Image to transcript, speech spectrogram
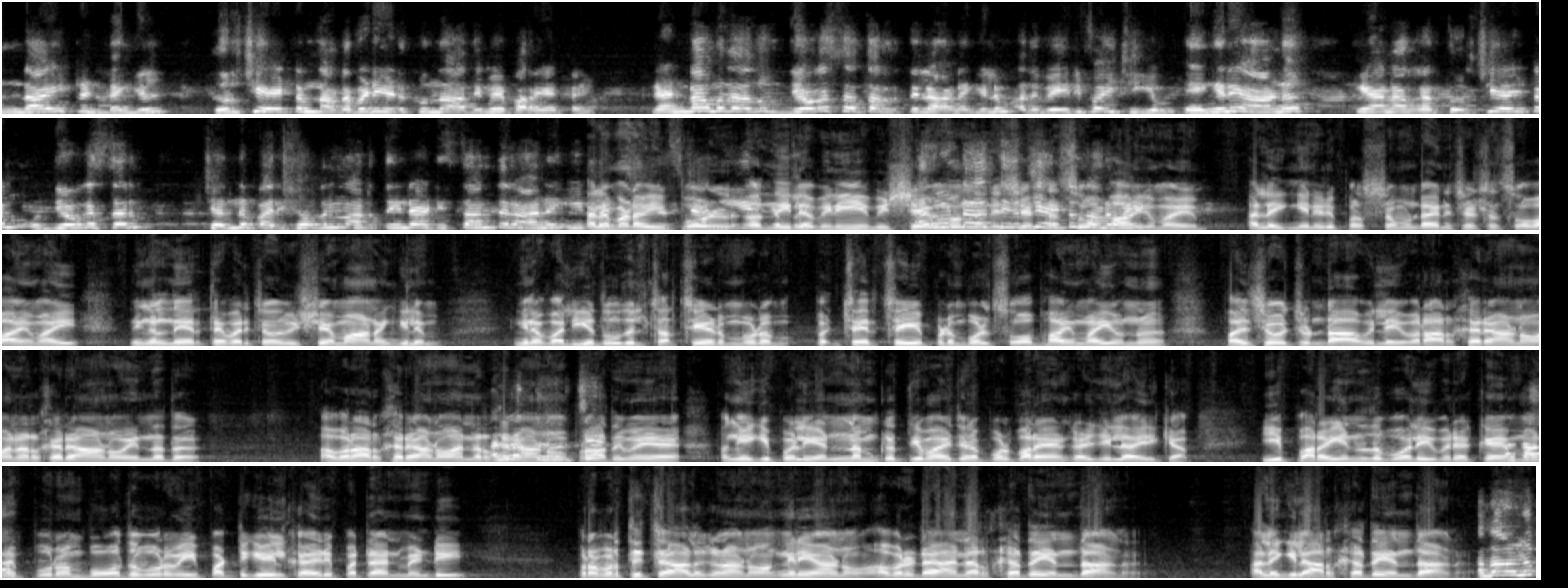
ഉണ്ടായിട്ടുണ്ടെങ്കിൽ തീർച്ചയായിട്ടും നടപടി എടുക്കുന്ന ആദ്യമേ പറയട്ടെ. രണ്ടാമത് അത് ഉദ്യോഗസ്ഥ തലത്തിലാണെങ്കിലും അത് വെരിഫൈ ചെയ്യും. എങ്ങനെയാണ് ഈ അനർഹർ? തീർച്ചയായിട്ടും ഉദ്യോഗസ്ഥർ ചെന്ന് പരിശോധന നടത്തിയതിന്റെ അടിസ്ഥാനത്തിലാണ് ഈ മാഡം ഇപ്പോൾ നിലവിൽ ഈ വിഷയം വന്നതിന് ശേഷം സ്വാഭാവികമായും അല്ല ഇങ്ങനെ ഒരു പ്രശ്നം ഉണ്ടായതിനു ശേഷം സ്വാഭാവികമായി നിങ്ങൾ നേരത്തെ വരച്ച വിഷയമാണെങ്കിലും ഇങ്ങനെ വലിയ തോതിൽ ചർച്ച ചെയ്യപ്പെടുമ്പോൾ ചർച്ച ചെയ്യപ്പെടുമ്പോൾ സ്വാഭാവികമായി ഒന്ന് പരിശോധിച്ചുണ്ടാവില്ല. ഇവർ അർഹരാണോ അനർഹരാണോ എന്നത്. അവർ അർഹരാണോ അനർഹരാണോ. പ്രാഥമിക അങ്ങേക്ക് ഇപ്പോൾ എണ്ണം കൃത്യമായി ചിലപ്പോൾ പറയാൻ കഴിഞ്ഞില്ലായിരിക്കാം. ഈ പറയുന്നത് പോലെ ഇവരൊക്കെ മനഃപൂർവം ബോധപൂർവം ഈ പട്ടികയിൽ കയറി പറ്റാൻ വേണ്ടി പ്രവർത്തിച്ച ആളുകളാണോ? അങ്ങനെയാണോ? അവരുടെ അനർഹത എന്താണ്? അല്ലെങ്കിൽ അർഹത എന്താണ്? അതാണ്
